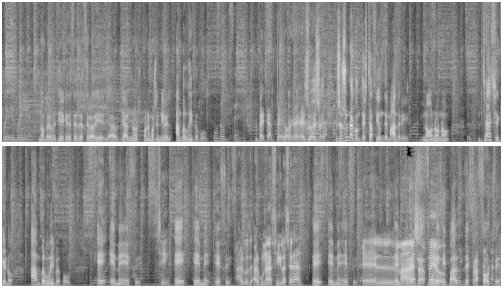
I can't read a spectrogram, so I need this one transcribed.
Muy bien, muy bien. No, pero me tienes que decir de 0 a 10. Ya, ya nos ponemos en nivel. Unbelievable. Un 11. Vete al peor. Eso, eso, eso es una contestación de madre. No, no, no. Ya sé que no. Unbelievable. EMF. Sí. EMF. ¿Algo, ¿Algunas siglas serán? EMF. El Empresa más feo. Municipal de Frafortes.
